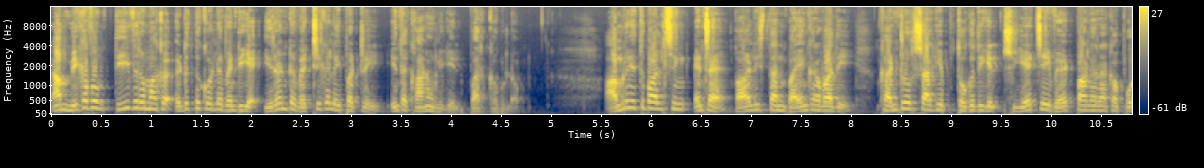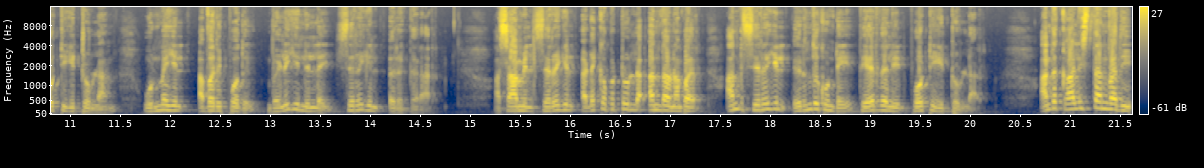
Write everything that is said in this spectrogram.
நாம் மிகவும் தீவிரமாக எடுத்துக்கொள்ள வேண்டிய இரண்டு வெற்றிகளை பற்றி இந்த காணொலியில் பார்க்க உள்ளோம். அம்ரித்பால் சிங் என்ற காலிஸ்தான் பயங்கரவாதி கண்டூர் சாஹிப் தொகுதியில் சுயேட்சை வேட்பாளராக போட்டியிட்டுள்ளான். உண்மையில் அவர் இப்போது வெளியில் இல்லை சிறையில் இருக்கிறார். அசாமில் சிறையில் அடைக்கப்பட்டுள்ள அந்த நபர் அந்த சிறையில் இருந்து கொண்டே தேர்தலில் போட்டியிட்டுள்ளார். அந்த காலிஸ்தான்வாதி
